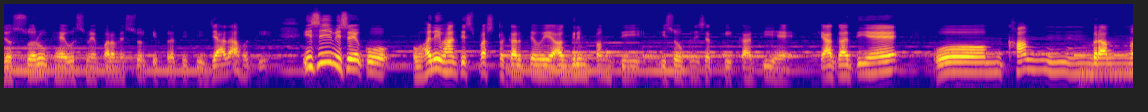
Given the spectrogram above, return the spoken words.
जो स्वरूप है, उसमें परमेश्वर की प्रतीति ज़्यादा होती है। इसी विषय को भली भांति स्पष्ट करते हुए अग्रिम पंक्ति इस उपनिषद की कहती है। क्या कहती है? ओम खम ब्रह्म।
